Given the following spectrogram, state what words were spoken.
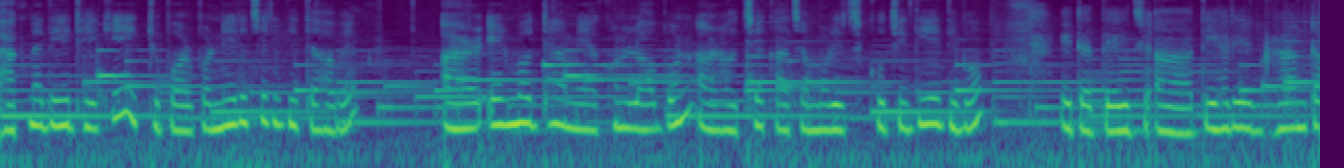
ঢাকনা দিয়ে ঢেকে একটু পরপর নেড়ে চেড়ে দিতে হবে। আর এর মধ্যে আমি এখন লবণ আর হচ্ছে কাঁচামরিচ কুচি দিয়ে দিব। এটাতে তেহারির ঘ্রাণটা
